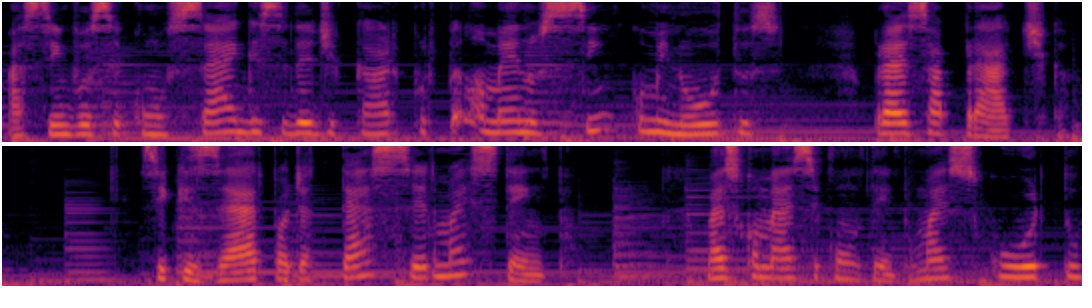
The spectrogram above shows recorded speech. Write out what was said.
Assim você consegue se dedicar por pelo menos cinco minutos para essa prática se quiser, pode até ser mais tempo, mas comece com o tempo mais curto,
